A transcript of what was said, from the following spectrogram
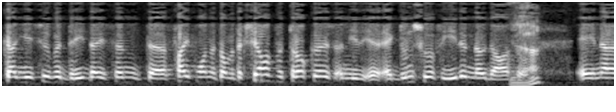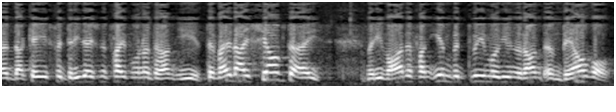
kan jy so vir 3500 omdat ek self betrokke is in die, eh, ek doen so verhuuring nou daarso. Ja. En uh, dan kan jy vir 3500 rand hier terwyl daai selfde huis met die waarde van 1.2 miljoen rand in Belwel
